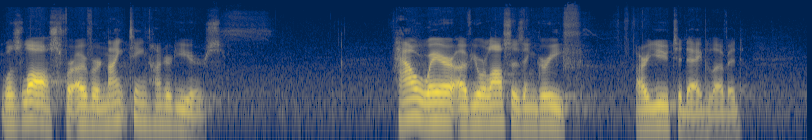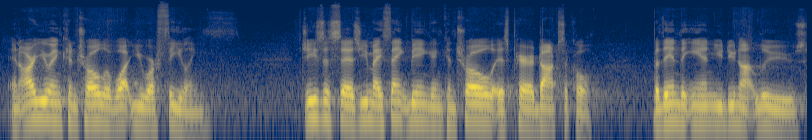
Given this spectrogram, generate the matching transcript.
was lost for over 1900 years. How aware of your losses and grief are you today, beloved? And are you in control of what you are feeling? Jesus says you may think being in control is paradoxical. But in the end, you do not lose,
